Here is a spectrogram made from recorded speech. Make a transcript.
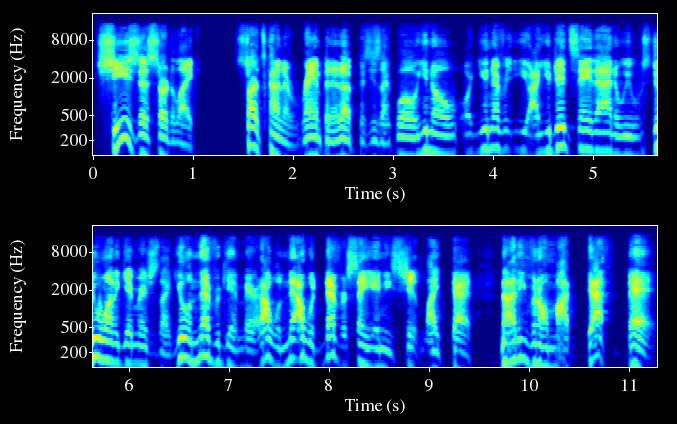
she's just sort of like starts kind of ramping it up because he's like, "Well, you know, you never, you, you did say that, and we do want to get married." She's like, "You'll never get married. I will. I would never say any shit like that, not even on my deathbed."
